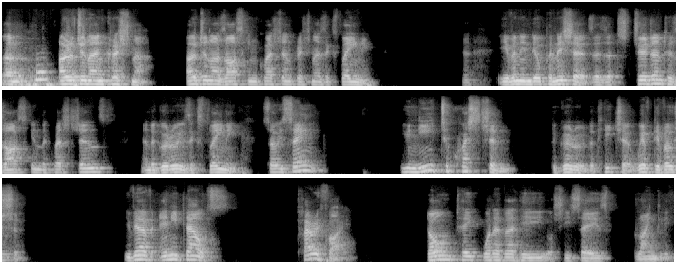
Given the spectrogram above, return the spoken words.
um, Arjuna and Krishna. Arjuna is asking questions, Krishna is explaining. Yeah. Even in the Upanishads, there's a student who's asking the questions and the guru is explaining. So he's saying you need to question the guru, the teacher, with devotion. If you have any doubts, clarify. Don't take whatever he or she says blindly.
